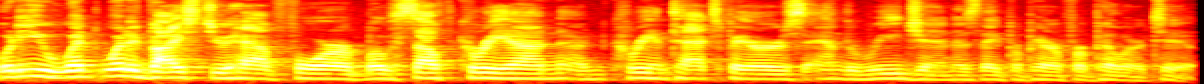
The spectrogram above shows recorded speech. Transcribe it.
what do you what, what advice do you have for both South Korean and Korean taxpayers and the region as they prepare for Pillar Two?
